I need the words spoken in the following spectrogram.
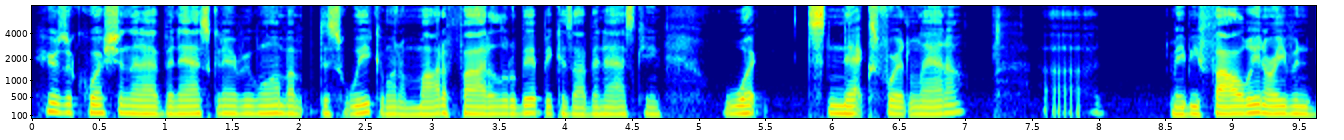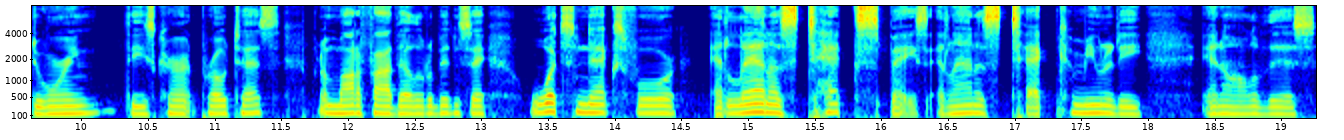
Here's a question that I've been asking everyone this week. I'm going to modify it a little bit because I've been asking what's next for Atlanta, uh, maybe following or even during these current protests. I'm going to modify that a little bit and say what's next for Atlanta's tech space, Atlanta's tech community, and all of this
